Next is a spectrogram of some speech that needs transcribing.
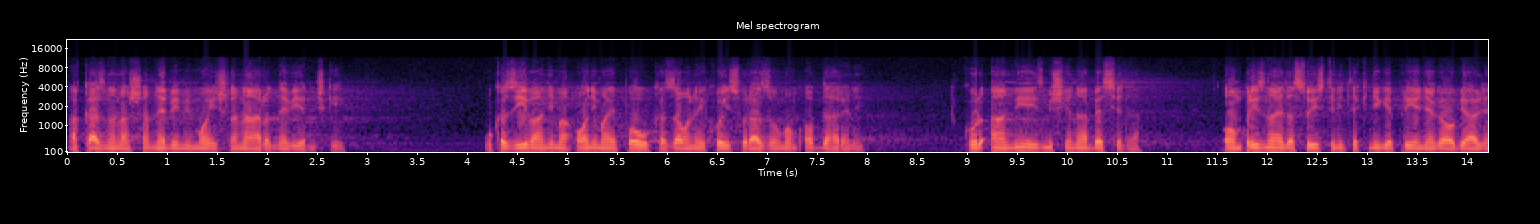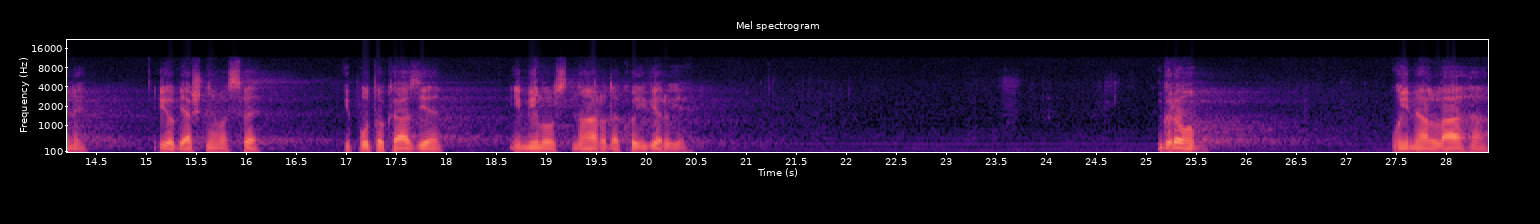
a kazna naša ne bi mimo išla narod nevjernički. Ukazivanjima o njima je pouka za one koji su razumom obdareni. Kur'an nije izmišljena besjeda. On priznaje da su istinite knjige prije njega objavljene i objašnjava sve. I putokaz je i milost naroda koji vjeruje. Grom u ime Allaha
